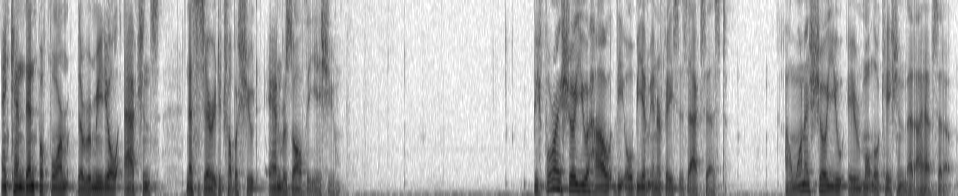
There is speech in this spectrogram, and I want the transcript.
and can then perform the remedial actions necessary to troubleshoot and resolve the issue. Before I show you how the OBM interface is accessed, I want to show you a remote location that I have set up.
